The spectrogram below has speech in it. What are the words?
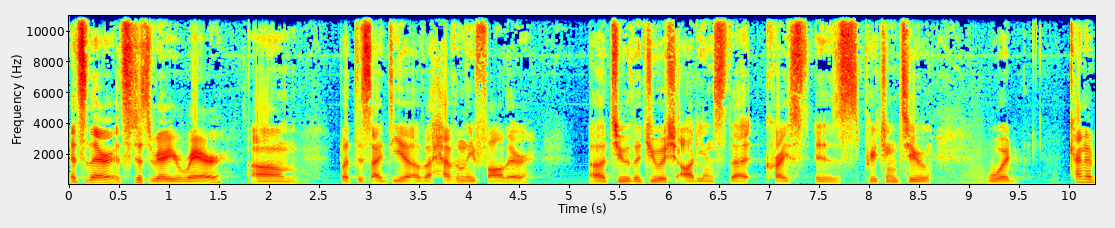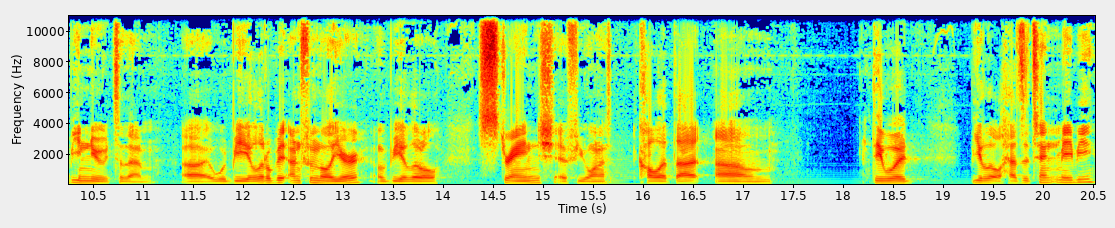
it's there, it's just very rare. Um, but this idea of a heavenly Father uh, to the Jewish audience that Christ is preaching to would kind of be new to them. Uh, it would be a little bit unfamiliar. It would be a little strange, if you want to call it that. Um, they would be a little hesitant, maybe,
